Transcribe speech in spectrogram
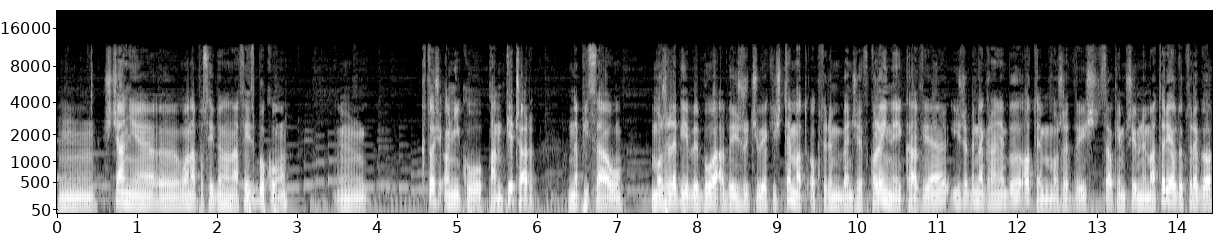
mm, ścianie e, Łona Poseidona na Facebooku, ym, ktoś o niku Pan Pieczar napisał może lepiej by było, abyś rzucił jakiś temat, o którym będzie w kolejnej kawie i żeby nagrania były o tym. Może wyjść całkiem przyjemny materiał, do którego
